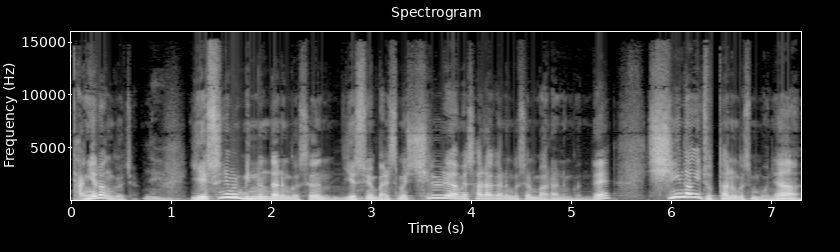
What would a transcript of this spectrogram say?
당연한 거죠. 네. 예수님을 믿는다는 것은 예수님의 말씀을 신뢰하며 살아가는 것을 말하는 건데 신앙이 좋다는 것은 뭐냐?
